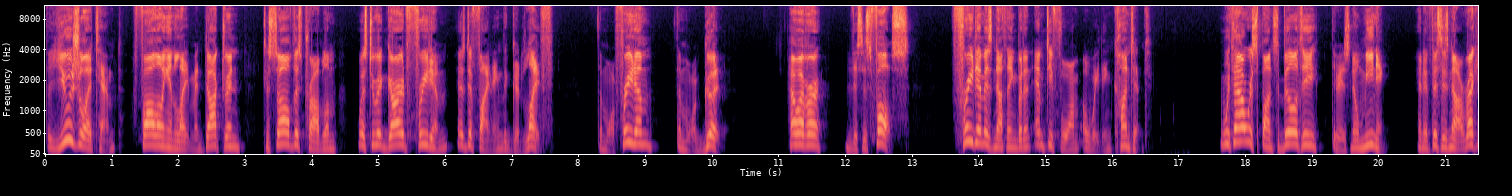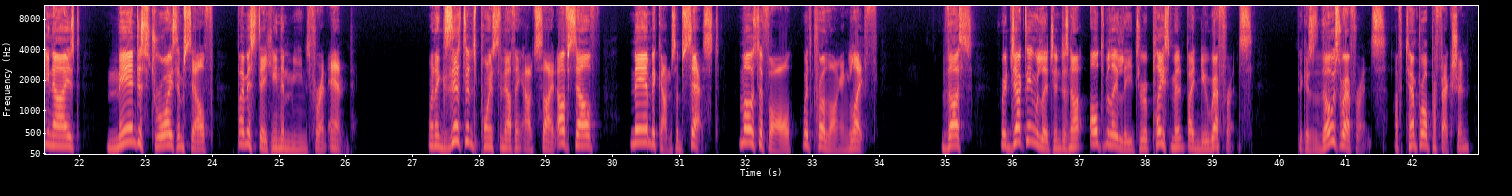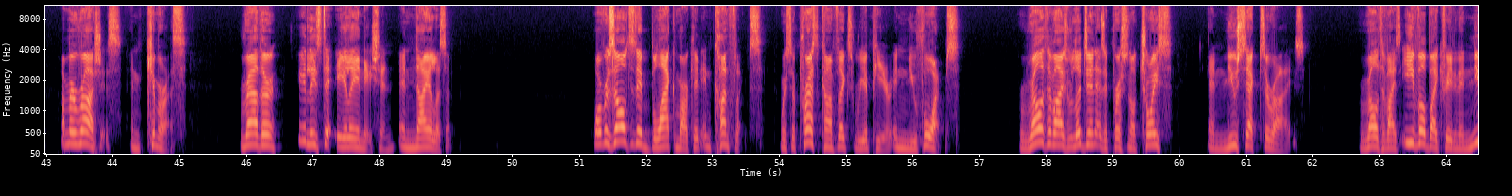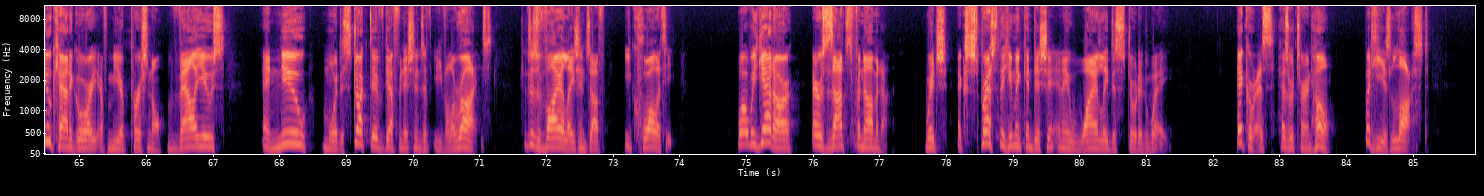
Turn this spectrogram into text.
The usual attempt, following Enlightenment doctrine, to solve this problem was to regard freedom as defining the good life. The more freedom, the more good. However, this is false. Freedom is nothing but an empty form awaiting content. Without responsibility, there is no meaning, and if this is not recognized, man destroys himself by mistaking the means for an end. When existence points to nothing outside of self, man becomes obsessed, most of all with prolonging life. Thus, rejecting religion does not ultimately lead to replacement by new reference, because those referents of temporal perfection are mirages and chimeras. Rather, it leads to alienation and nihilism. What results is a black market in conflicts, where suppressed conflicts reappear in new forms relativize religion as a personal choice, and new sects arise. Relativize evil by creating a new category of mere personal values, and new, more destructive definitions of evil arise, such as violations of equality. What we get are ersatz phenomena, which express the human condition in a wildly distorted way. Icarus has returned home, but he is lost.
